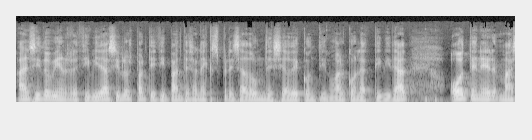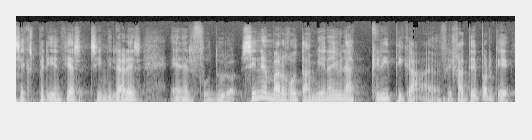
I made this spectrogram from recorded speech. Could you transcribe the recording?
han sido bien recibidas y los participantes han expresado un deseo de continuar con la actividad o tener más experiencias similares en el futuro. Sin embargo, también hay una crítica, fíjate, porque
